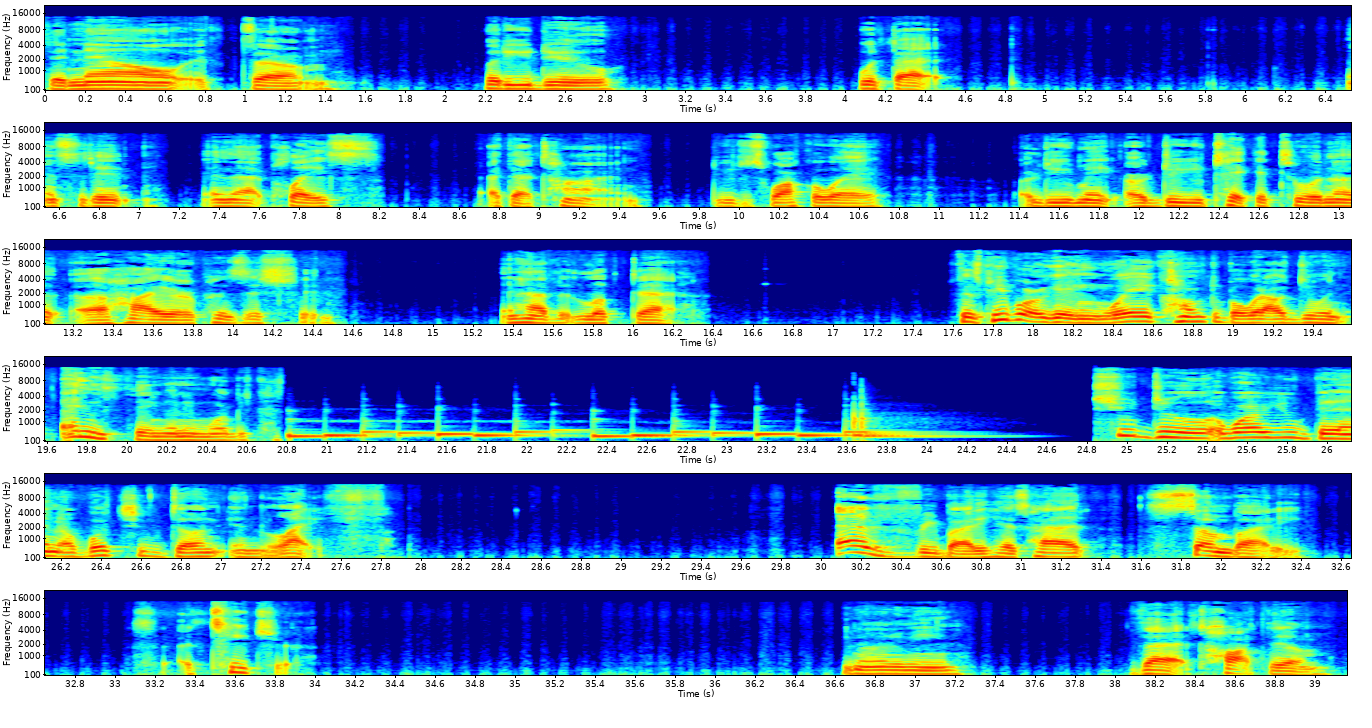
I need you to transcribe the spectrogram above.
that now it's um, what do you do with that incident in that place at that time? Do you just walk away, or do you make, or do you take it to a, a higher position and have it looked at? Because people are getting way comfortable without doing anything anymore because. what you do, where you've been, or what you've done in life. Everybody has had somebody, a teacher, you know what I mean, that taught them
